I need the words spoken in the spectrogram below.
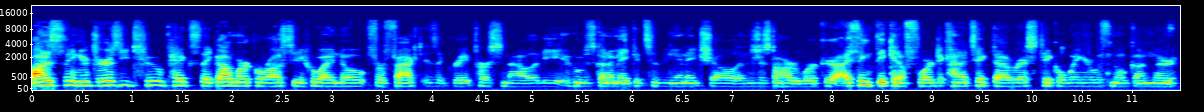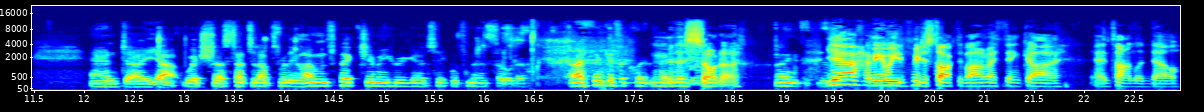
honestly, New Jersey two picks. They got Marco Rossi, who I know for fact is a great personality, who's going to make it to the NHL and is just a hard worker. I think they can afford to kind of take that risk, take a winger with no Gunler. And uh, yeah, which uh, sets it up for the 11th pick. Jimmy, who are you going to take with Minnesota? And I think it's a clear pick. Minnesota. I think it's a clear Yeah, I mean we we just talked about him. I think uh Anton Lindell.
